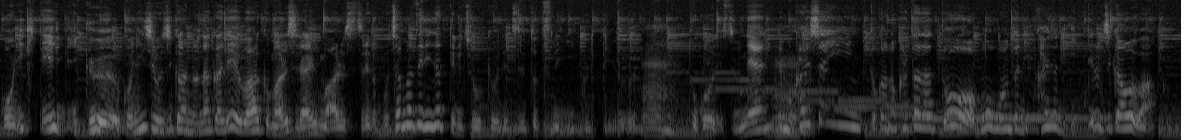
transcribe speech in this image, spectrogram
こう生きていくこう24時間の中でワークもあるしライフもあるしそれがごちゃ混ぜになってる状況でずっと常に行くっていううんところですよね。んでも会社員とかの方だともう本当に会社に行ってる時間はワーク。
